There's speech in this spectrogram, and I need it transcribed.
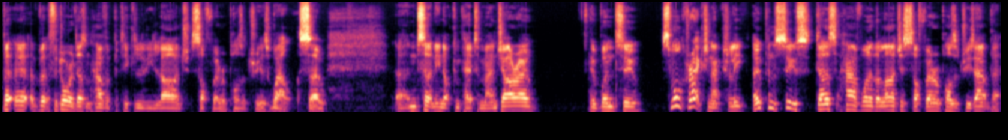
But uh, but Fedora doesn't have a particularly large software repository as well, so uh, certainly not compared to Manjaro, Ubuntu, Small correction, actually. OpenSUSE does have one of the largest software repositories out there,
